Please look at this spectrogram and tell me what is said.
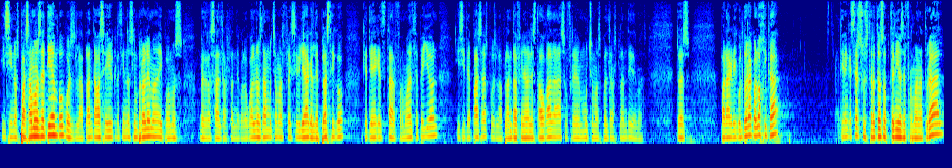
y si nos pasamos de tiempo, pues la planta va a seguir creciendo sin problema y podemos retrasar el trasplante, con lo cual nos da mucha más flexibilidad que el de plástico, que tiene que estar formado el cepellón y si te pasas, pues la planta al final está ahogada, sufre mucho más por el trasplante y demás. Entonces, para agricultura ecológica tienen que ser sustratos obtenidos de forma natural,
